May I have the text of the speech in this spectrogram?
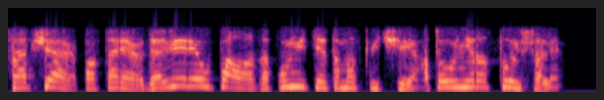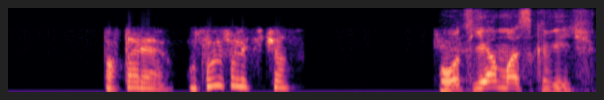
сообщаю, повторяю, доверие упало, запомните это москвичи, а то вы не расслышали. Повторяю, услышали сейчас? Вот я москвич,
